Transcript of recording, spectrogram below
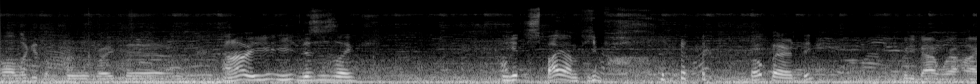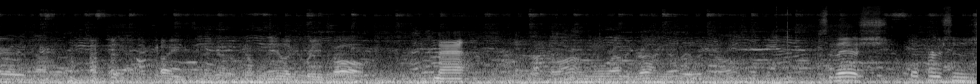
Oh, look at the pool right there. I know, you, you, this is like. You get to spy on people. oh, Bertie. Pretty bad. We're higher than them. They look pretty tall. Nah. We're the ground, yeah, they look tall. So there's that person's.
